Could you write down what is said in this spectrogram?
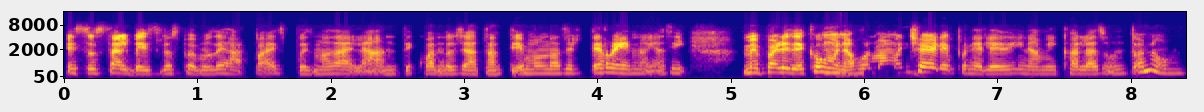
estos tal vez los podemos dejar para después más adelante, cuando ya tanteemos más el terreno y así. Me parece como una forma muy chévere ponerle dinámica al asunto, ¿no?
